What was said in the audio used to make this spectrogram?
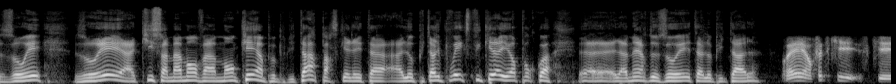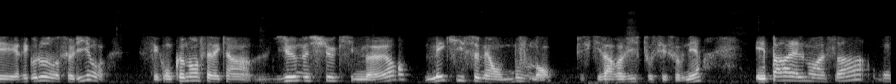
Zoé, Zoé à qui sa maman va manquer un peu plus tard parce qu'elle est à, l'hôpital. Vous pouvez expliquer d'ailleurs pourquoi la mère de Zoé est à l'hôpital fait, ce qui est, rigolo dans ce livre, c'est qu'on commence avec un vieux monsieur qui meurt, mais qui se met en mouvement, puisqu'il va revivre tous ses souvenirs. Et parallèlement à ça, on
